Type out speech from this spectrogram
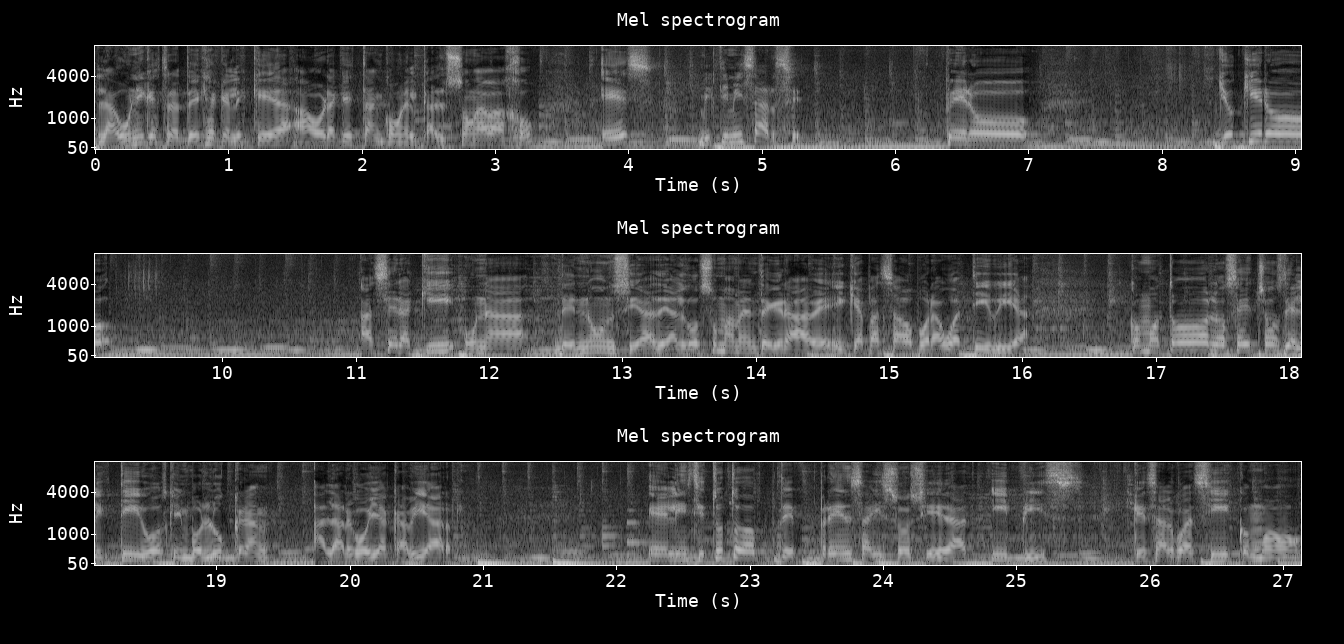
la única estrategia que les queda ahora que están con el calzón abajo es victimizarse. Pero yo quiero hacer aquí una denuncia de algo sumamente grave y que ha pasado por agua tibia, como todos los hechos delictivos que involucran a la argolla caviar. El Instituto de Prensa y Sociedad IPIS, que es algo así como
